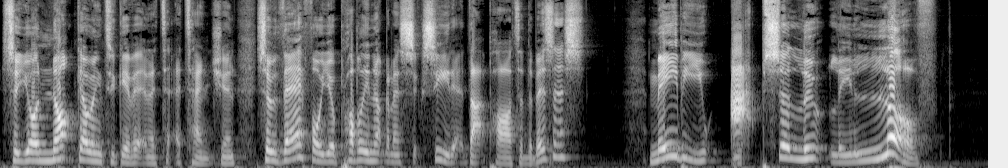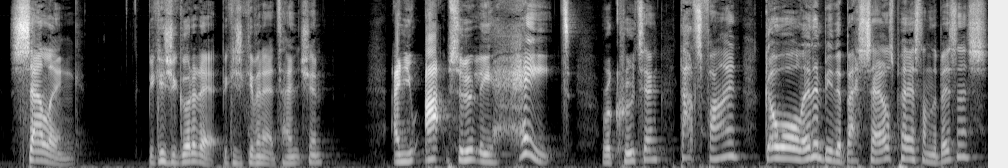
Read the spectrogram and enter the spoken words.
So you're not going to give it an att- attention. So therefore, you're probably not going to succeed at that part of the business. Maybe you absolutely love selling because you're good at it, because you're giving it attention. And you absolutely hate recruiting, that's fine. Go all in and be the best salesperson on the business.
